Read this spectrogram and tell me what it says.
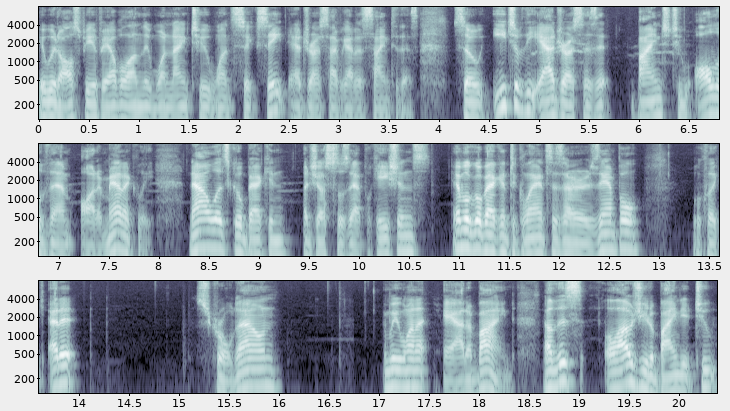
It would also be available on the 192.168 address I've got assigned to this. So each of the addresses, it binds to all of them automatically. Now let's go back and adjust those applications. And we'll go back into Glance as our example. We'll click Edit, scroll down, and we want to add a bind. Now this allows you to bind it to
